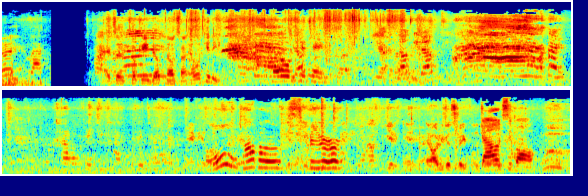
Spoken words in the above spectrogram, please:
Exactly. It's a Tokyo joke. No, it's not Hello Kitty. Hello Kitty. Oh, Papa. It, and, and Audrey goes straight for the Galaxy Ball.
